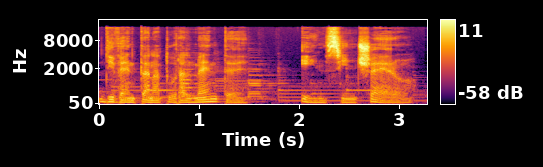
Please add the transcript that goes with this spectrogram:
diventa naturalmente insincero.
